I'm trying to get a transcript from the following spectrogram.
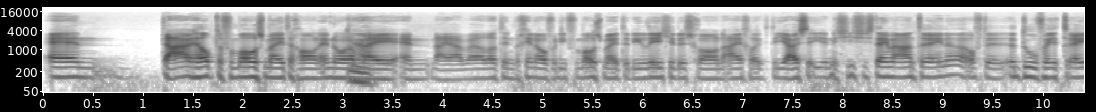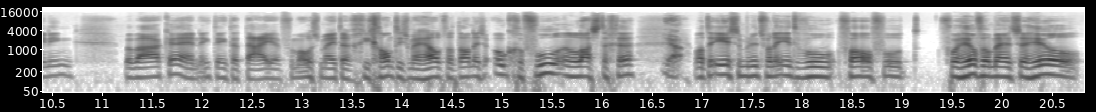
En daar helpt de vermogensmeter gewoon enorm Ja. mee. En nou ja, we hadden het in het begin over die vermogensmeter. Die leert je dus gewoon eigenlijk de juiste energiesystemen aantrainen. Of de, het doel van je training bewaken. En ik denk dat daar je vermogensmeter gigantisch mee helpt. Want dan is ook gevoel een lastige. Ja. Want de eerste minuut van een interval voelt voor heel veel mensen heel,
